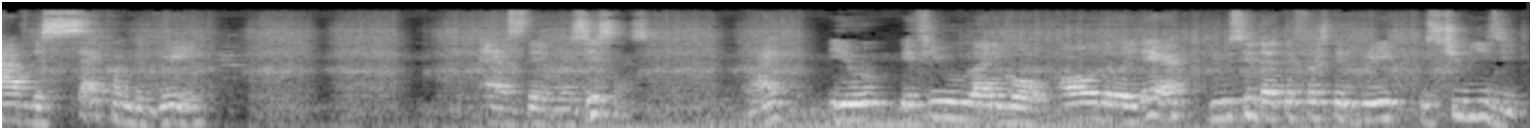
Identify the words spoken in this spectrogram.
have the second degree as the resistance right? You, if you let it go all the way there, you will see that the first degree is too easy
